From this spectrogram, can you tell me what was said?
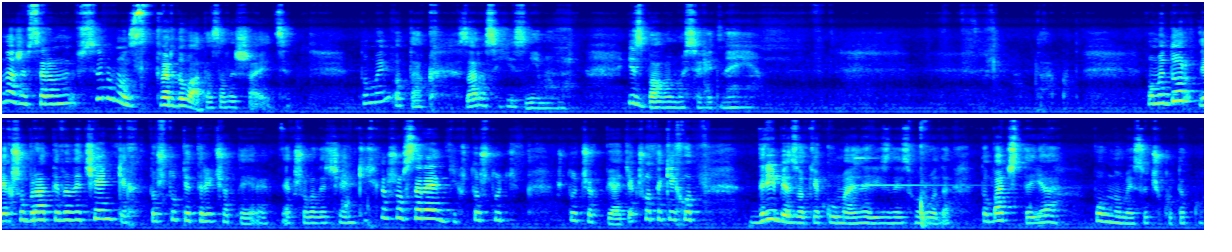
вона ж все одно, все одно твердувата залишається. То ми отак зараз її знімемо і збавимося від неї. Так от. Помидор, якщо брати величеньких, то штуки 3-4, якщо величеньких, якщо середніх, то штуч, штучок 5. Якщо таких от дріб'язок, як у мене різний з города, то бачите, я повну мисочку таку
